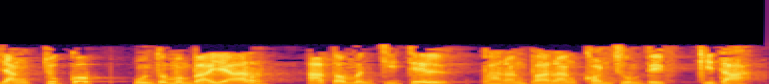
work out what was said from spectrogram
yang cukup untuk membayar atau mencicil barang-barang konsumtif kita.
